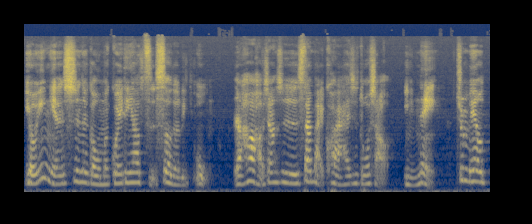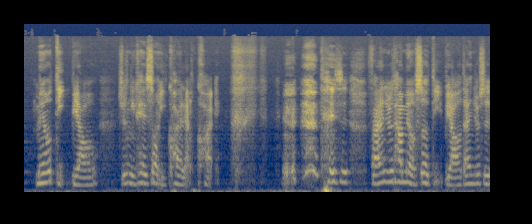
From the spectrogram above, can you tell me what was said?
有一年是那个我们规定要紫色的礼物，然后好像是三百块还是多少以内就没有。没有底标，就是你可以送一块两块，但是反正就是他没有设底标，但就是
